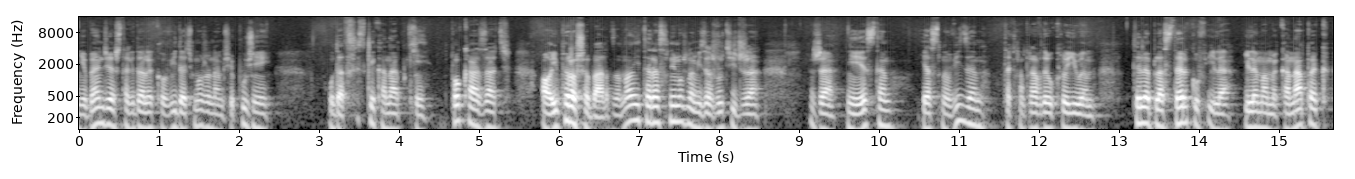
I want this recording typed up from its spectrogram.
nie będzie aż tak daleko widać. Może nam się później uda wszystkie kanapki pokazać. O i proszę bardzo. No i teraz nie można mi zarzucić, że, że nie jestem jasnowidzem. Tak naprawdę ukroiłem tyle plasterków, ile, ile mamy kanapek,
